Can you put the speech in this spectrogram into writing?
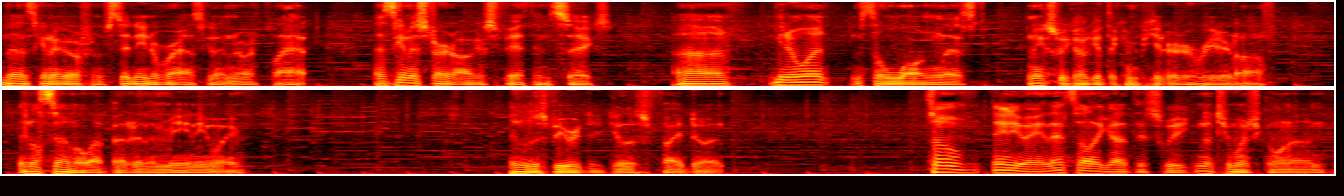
And then it's going to go from Sidney, Nebraska to North Platte. That's going to start August 5th and 6th. Uh, you know what? It's a long list. Next week, I'll get the computer to read it off. It'll sound a lot better than me anyway. It'll just be ridiculous if I do it. So, anyway, that's all I got this week. Not too much going on.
